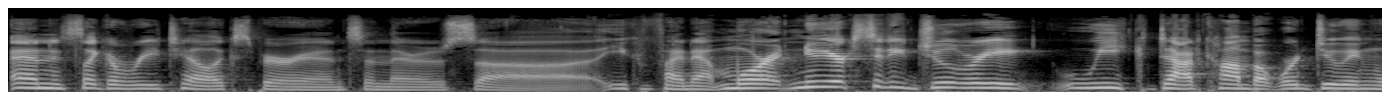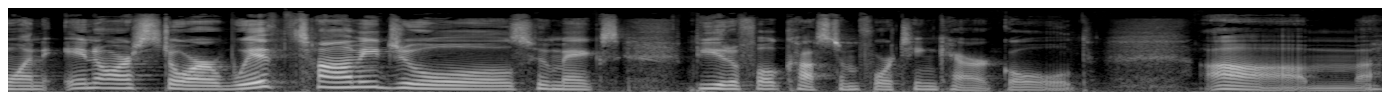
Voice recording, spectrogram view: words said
and it's like a retail experience and there's uh you can find out more at newyorkcityjewelryweek.com but we're doing one in our store with tommy jewels who makes beautiful custom 14 karat gold um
